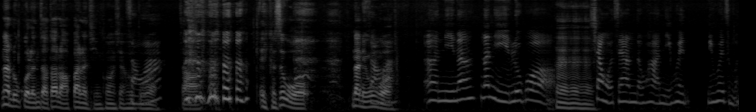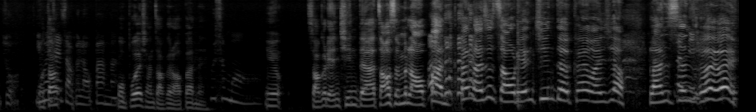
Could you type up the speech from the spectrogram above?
那如果能找到老伴的情况下，会不会找？哎、可是我，那你问我，嗯你呢？那你如果。像我这样的话，你会你会怎么做？你会再找个老伴吗？我不会想找个老伴呢、为什么？因为找个年轻的啊，找什么老伴？当然是找年轻的，开玩笑，男生，喂喂，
